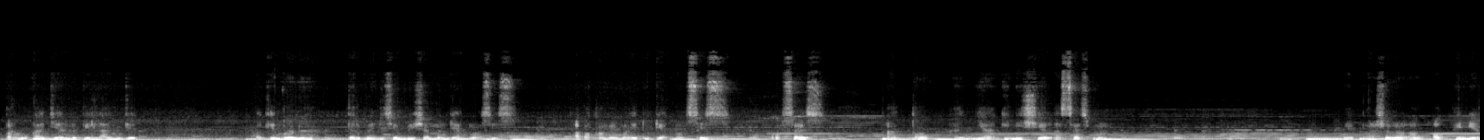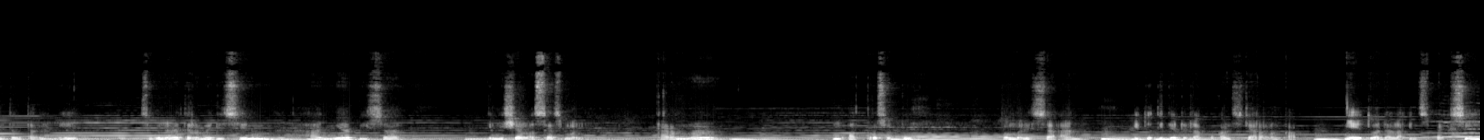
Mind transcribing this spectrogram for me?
perlu kajian lebih lanjut Bagaimana telemedicine bisa mendiagnosis? Apakah memang itu diagnosis, proses, atau hanya initial assessment? My personal opinion tentang ini, sebenarnya telemedicine hanya bisa initial assessment karena empat prosedur pemeriksaan itu tidak dilakukan secara lengkap, yaitu adalah inspeksi,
